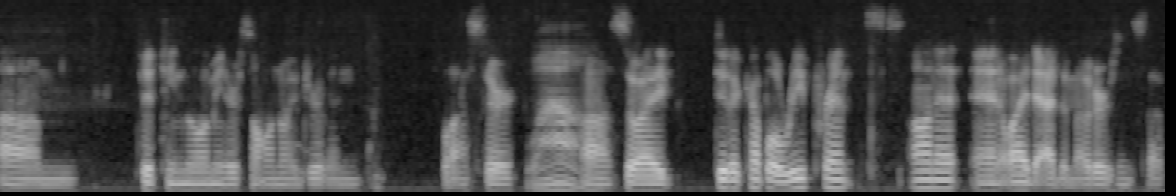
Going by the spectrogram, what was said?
um, 15 millimeter solenoid driven blaster. Wow. Uh, so I did a couple reprints on it, and oh, I had to add the motors and stuff.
